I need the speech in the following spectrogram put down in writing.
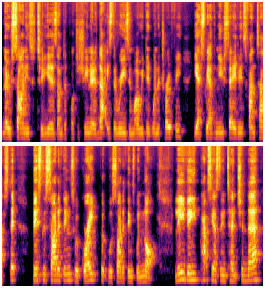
no signings for two years under Pochettino. That is the reason why we didn't win a trophy. Yes, we had the new stadium; it's fantastic, Business side of things were great, football side of things were not. Levy, perhaps he has an intention there.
